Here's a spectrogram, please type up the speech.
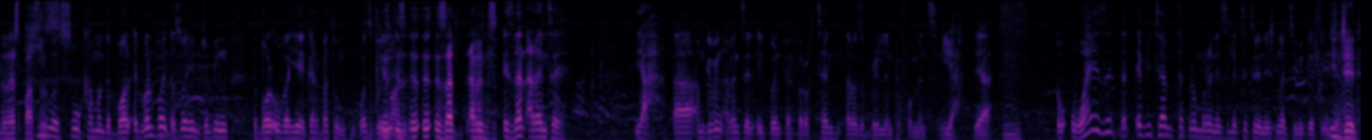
the nice passes. he was so calm on the ball. At one point, I saw him jumping the ball over here. Garbatung, what's going Is, on? is, is, is that Arenz? Is that Arense? Yeah, uh, I'm giving Arense an 8.5 out of 10. That was a brilliant performance. Yeah. Yeah. Uh, Why is it that every time Tapelo Moran is selected to the national team, he gets injured? Injured.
